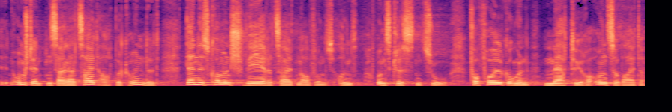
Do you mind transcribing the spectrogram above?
den Umständen seiner Zeit auch begründet. Denn es kommen schwere Zeiten auf uns, uns, uns Christen zu. Verfolgungen, Märtyrer und so weiter.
